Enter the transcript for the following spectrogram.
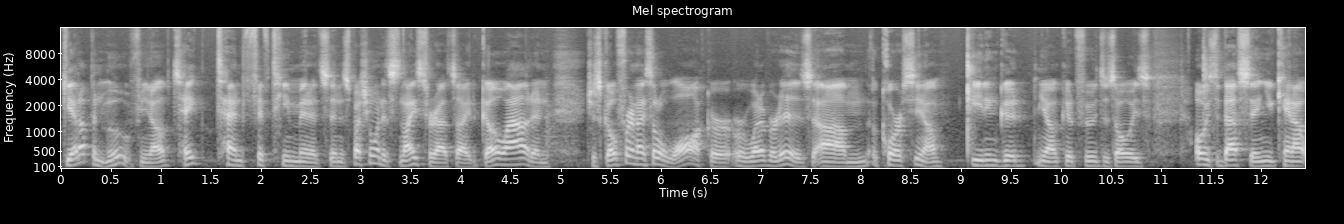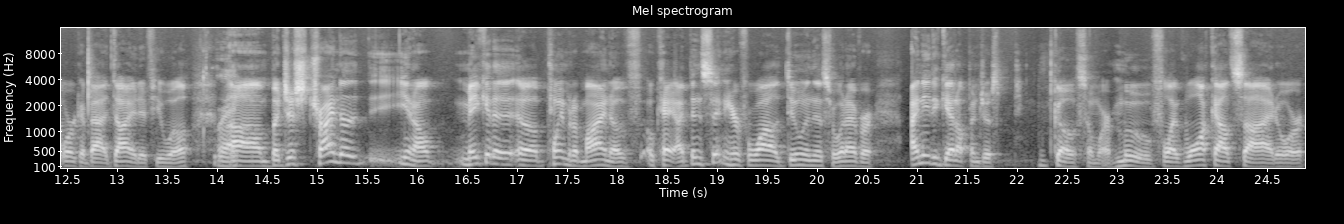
get up and move. You know, take 10, 15 minutes, and especially when it's nicer outside, go out and just go for a nice little walk or or whatever it is. Um, of course, you know, eating good you know good foods is always always the best thing. You can't outwork a bad diet, if you will. Right. Um, but just trying to, you know, make it a, a appointment of mine of, okay, I've been sitting here for a while doing this or whatever. I need to get up and just go somewhere, move, like walk outside, or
